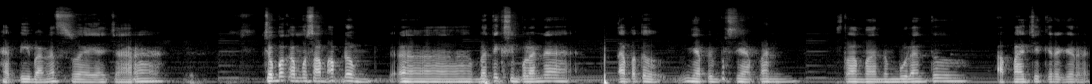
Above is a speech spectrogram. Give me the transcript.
happy banget sesuai acara. Coba kamu sum up dong. Eh, berarti kesimpulannya apa tuh? Nyiapin persiapan selama enam bulan tuh apa aja kira-kira?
